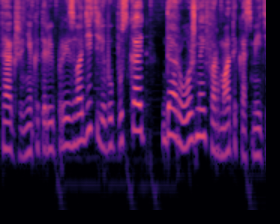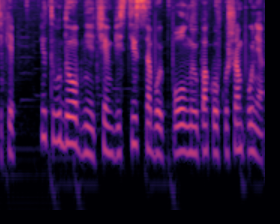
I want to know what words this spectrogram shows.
Также некоторые производители выпускают дорожные форматы косметики. Это удобнее, чем вести с собой полную упаковку шампуня.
